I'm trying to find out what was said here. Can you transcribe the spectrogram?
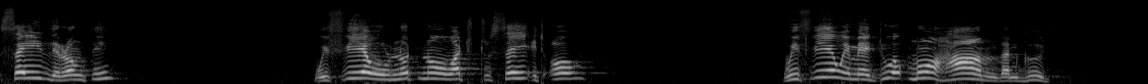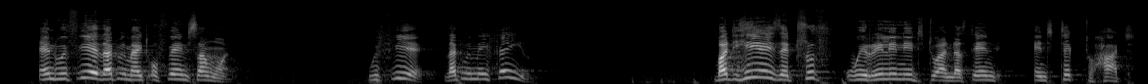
say the wrong thing. We fear we'll not know what to say at all. We fear we may do more harm than good. And we fear that we might offend someone. We fear that we may fail. But here is a truth we really need to understand and take to heart.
